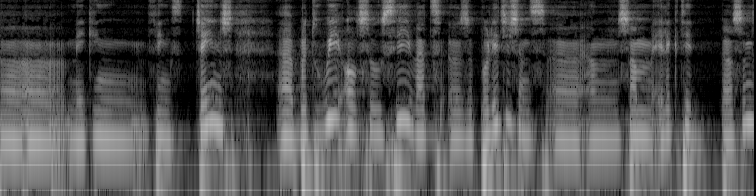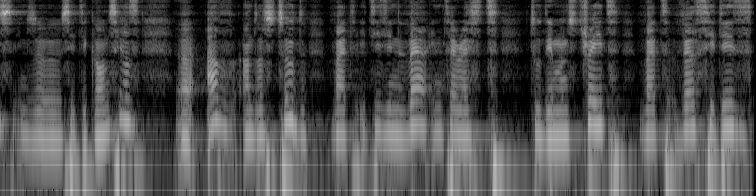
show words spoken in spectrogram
uh, uh, making things change. Uh, but we also see that uh, the politicians uh, and some elected persons in the city councils uh, have understood that it is in their interest to demonstrate that their cities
